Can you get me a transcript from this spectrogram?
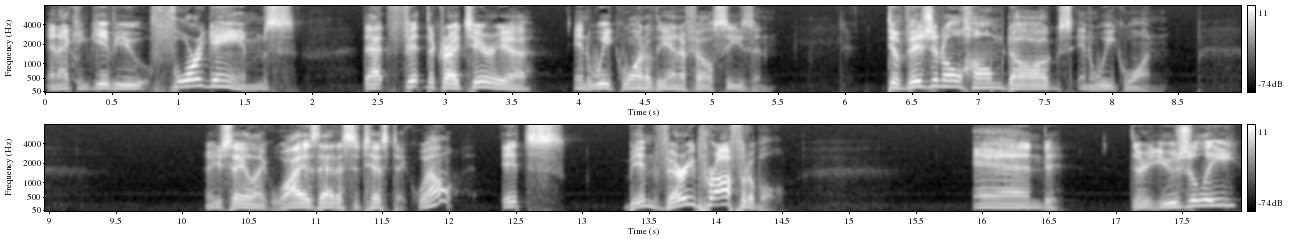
and I can give you four games that fit the criteria in week one of the NFL season divisional home dogs in week one. Now you say, like, why is that a statistic? Well, it's been very profitable. And they're usually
